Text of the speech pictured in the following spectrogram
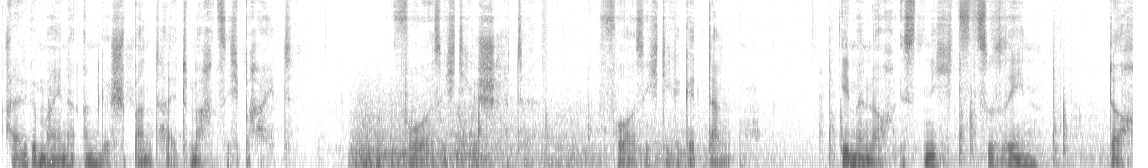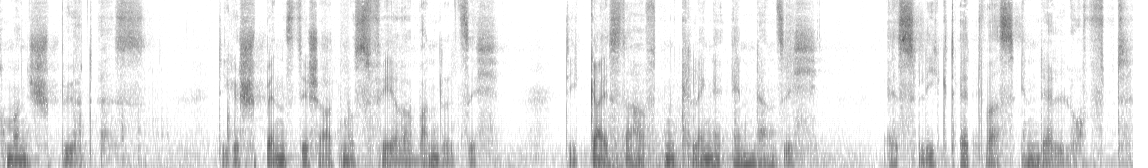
Allgemeine Angespanntheit macht sich breit. Vorsichtige Schritte, vorsichtige Gedanken. Immer noch ist nichts zu sehen, doch man spürt es. Die gespenstische Atmosphäre wandelt sich, die geisterhaften Klänge ändern sich. Es liegt etwas in der Luft.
